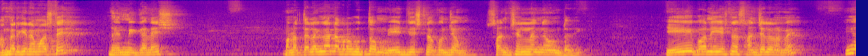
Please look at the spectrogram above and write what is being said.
అందరికీ నమస్తే. నేను మీ గణేష్. మన తెలంగాణ ప్రభుత్వం ఏం చేసినా కొంచెం సంచలనంగా ఉంటుంది. ఏ పని చేసినా సంచలనమే. ఇక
